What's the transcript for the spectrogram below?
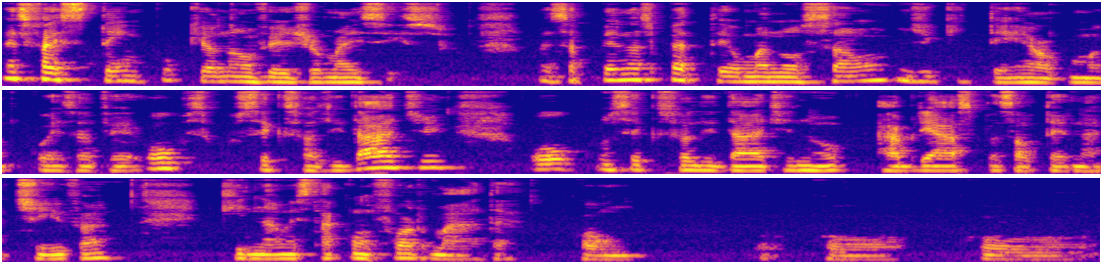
mas faz tempo que eu não vejo mais isso. Mas apenas para ter uma noção de que tem alguma coisa a ver ou com sexualidade ou com sexualidade no abre aspas alternativa que não está conformada com, com, com,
